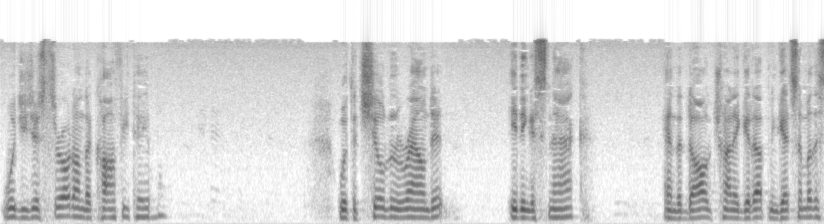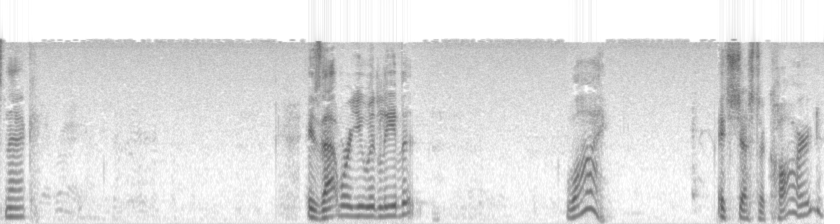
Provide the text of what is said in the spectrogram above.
would you just throw it on the coffee table? With the children around it, eating a snack, and the dog trying to get up and get some of the snack? Is that where you would leave it? Why? It's just a card.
